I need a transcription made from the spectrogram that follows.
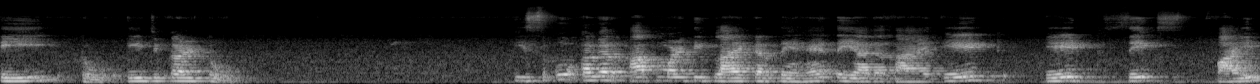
T two is equal to इसको अगर आप मल्टीप्लाई करते हैं तो यह आ जाता है eight eight six five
